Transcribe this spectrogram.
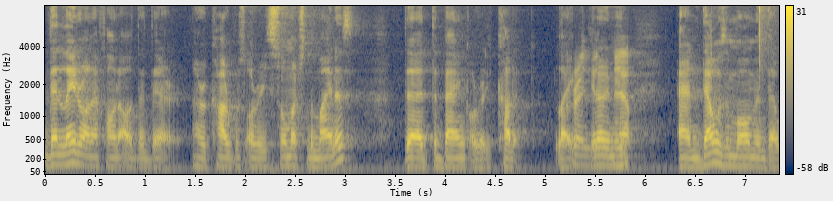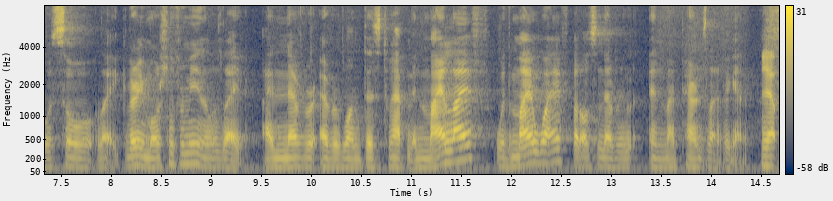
then later on, I found out that their her card was already so much in the minus that the bank already cut it. Like, Crazy. you know what I mean? Yeah. And that was a moment that was so like very emotional for me. And I was like, I never ever want this to happen in my life with my wife, but also never in, in my parents' life again. Yep.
